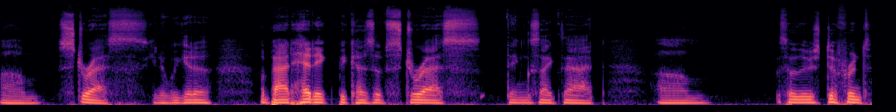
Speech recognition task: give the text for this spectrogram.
um, stress. You know, we get a, a bad headache because of stress, things like that. Um, so there's different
